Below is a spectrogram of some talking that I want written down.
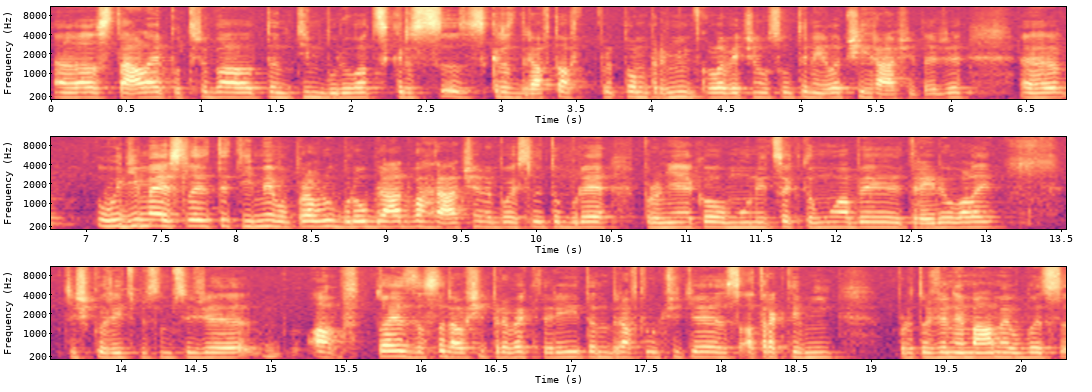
eh, stále je potřeba ten tým budovat skrz, skrz draft a v tom prvním kole většinou jsou ty nejlepší hráči. Takže eh, uvidíme, jestli ty týmy opravdu budou brát dva hráče, nebo jestli to bude pro ně jako munice k tomu, aby tradovali těžko říct, myslím si, že a to je zase další prvek, který ten draft určitě je atraktivní, protože nemáme vůbec eh,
